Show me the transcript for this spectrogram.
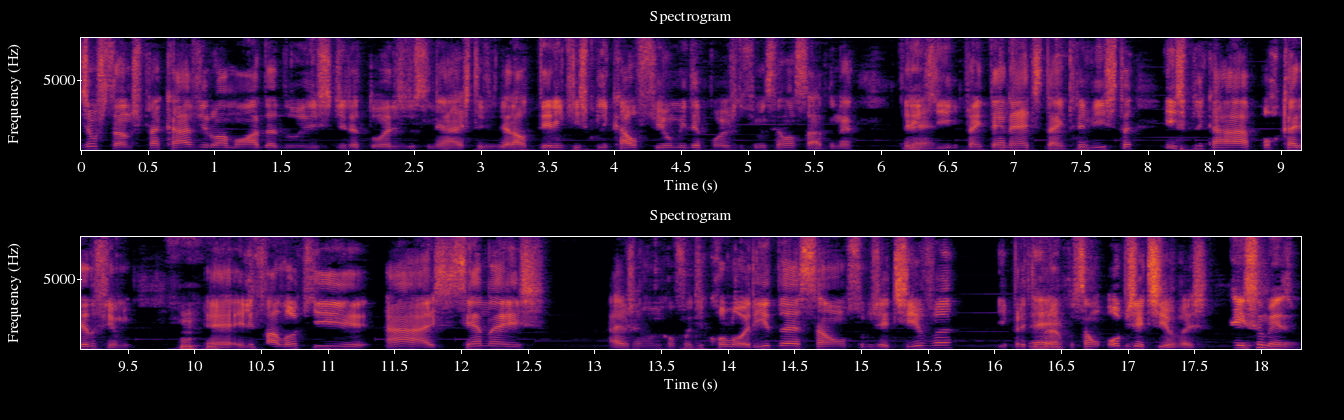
de uns anos pra cá virou a moda dos diretores, dos cineastas em geral, terem que explicar o filme depois do filme ser lançado, né? Terem É. que ir pra internet, dar entrevista e explicar a porcaria do filme. É, ele falou que ah, as cenas. Aí eu já vou me confundir. Colorida são subjetiva e preto e É. branco são objetivas. É isso mesmo.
